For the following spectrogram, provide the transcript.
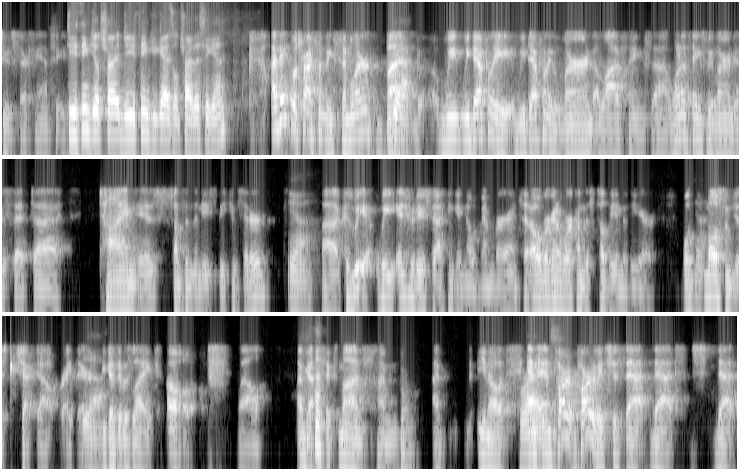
suits their fancy do you think you'll try do you think you guys will try this again I think we'll try something similar, but yeah. we, we definitely we definitely learned a lot of things. Uh, one of the things we learned is that uh, time is something that needs to be considered. Yeah. Because uh, we we introduced it I think in November and said, oh, we're going to work on this till the end of the year. Well, yeah. most of them just checked out right there yeah. because it was like, oh, well, I've got six months. I'm I you know, right. and and part part of it's just that that that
